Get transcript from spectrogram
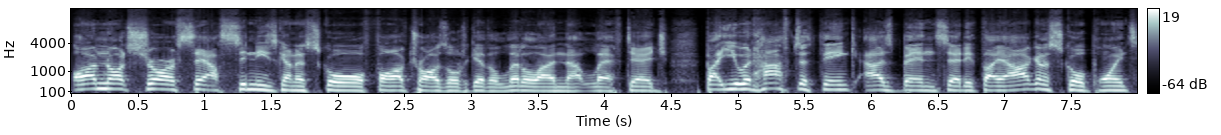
I'm not sure if South Sydney's going to score five tries altogether, let alone that left edge. But you would have to think, as Ben said, if they are going to score points,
